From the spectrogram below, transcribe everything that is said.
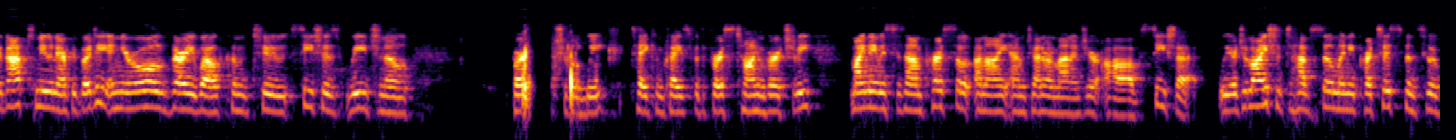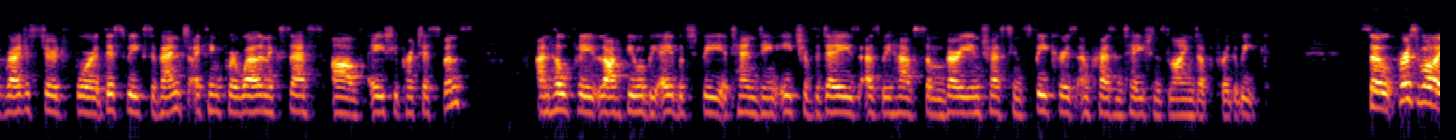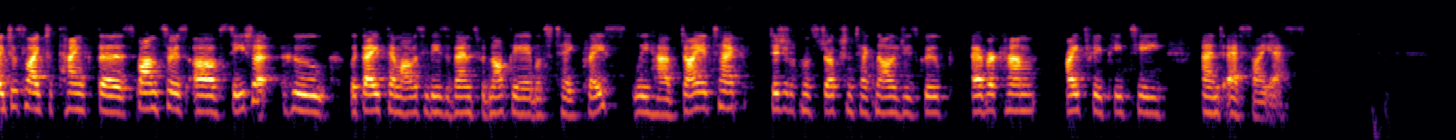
Good afternoon, everybody, and you're all very welcome to CitA's regional virtual week taking place for the first time virtually. My name is Suzanne Purcell and I am General Manager of CitA. We are delighted to have so many participants who have registered for this week's event. I think we're well in excess of 80 participants and hopefully a lot of you will be able to be attending each of the days as we have some very interesting speakers and presentations lined up for the week. So first of all, I'd just like to thank the sponsors of CitA, who without them, obviously these events would not be able to take place. We have Diatech, Digital Construction Technologies Group, Evercam, i3PT, and SIS.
